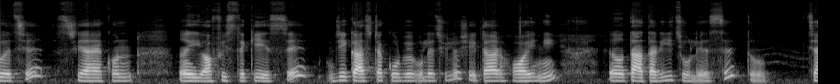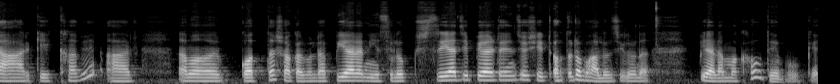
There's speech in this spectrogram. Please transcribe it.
রয়েছে। শ্রেয়া এখন এই অফিস থেকে এসছে। যে কাজটা করবে বলেছিল সেটা আর হয়নি। তাড়াতাড়ি চলে এসছে। তো চা আর কেক খাবে। আর আমার কর্তা সকালবেলা পেয়ারা নিয়েছিল। শ্রেয়া যে পেয়ারাটা এনেছিল সেটা অতটা ভালো ছিল না। পেয়ারা মাখাও দেবো ওকে।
